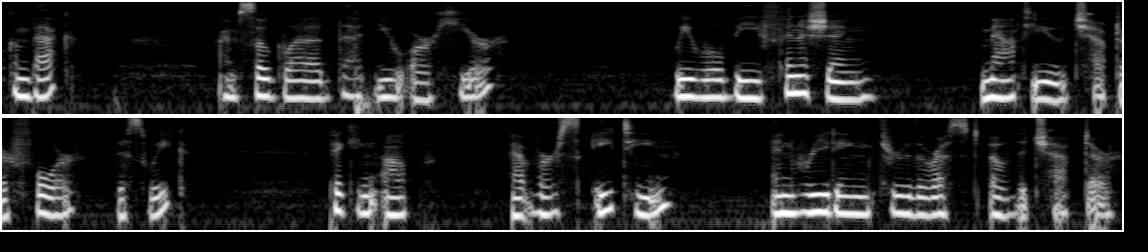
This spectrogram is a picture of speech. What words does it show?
Welcome back. I'm so glad that you are here. We will be finishing Matthew chapter 4 this week, picking up at verse 18 and reading through the rest of the chapter.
